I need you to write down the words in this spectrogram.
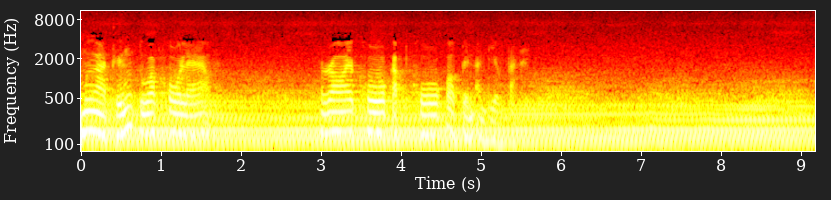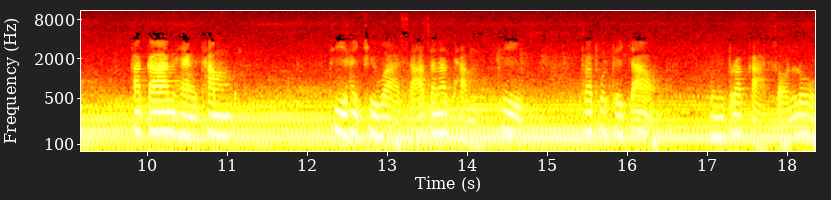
เมื่อถึงตัวโคแล้ว รอยโคกับโคก็เป็นอันเดียวกัน อาการแห่งธรรม ที่ให้ชื่อว่าศาสนธรรมที่พระพุทธเจ้าทรงประกาศสอนโลก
